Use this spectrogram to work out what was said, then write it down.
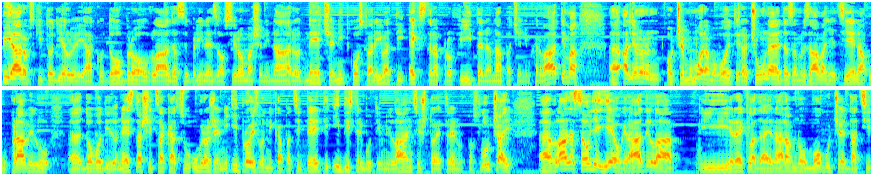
PR-ovski to djeluje jako dobro, vlada se brine za osiromašeni narod, neće nitko ostvarivati ekstra profite na napaćenim Hrvatima, ali ono o čemu moramo voditi računa je da zamrzavanje cijena u pravilu e, dovodi do nestašica kad su ugroženi i proizvodni kapaciteti i distributivni lanci, što je trenutno slučaj. E, Vlada se ovdje je ogradila i rekla da je naravno moguće da e,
